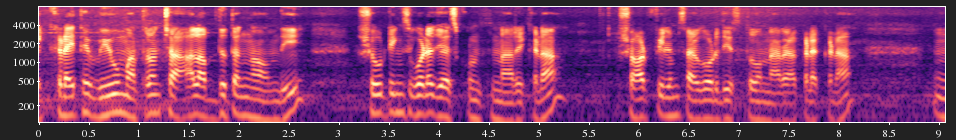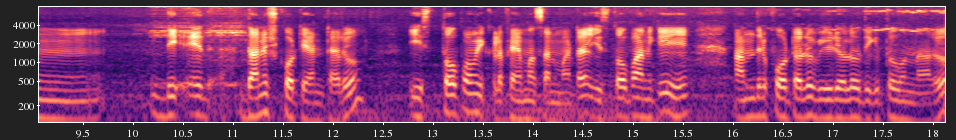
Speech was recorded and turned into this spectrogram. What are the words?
ఇక్కడైతే వ్యూ మాత్రం చాలా అద్భుతంగా ఉంది. షూటింగ్స్ కూడా చేసుకుంటున్నారు ఇక్కడ. షార్ట్ ఫిల్మ్స్ అవి కూడా తీస్తూ ఉన్నారు అక్కడక్కడ. ధనుష్ కోటి అంటారు. ఈ స్తూపం ఇక్కడ ఫేమస్ అన్నమాట. ఈ స్తూపానికి అందరి ఫోటోలు వీడియోలు దిగుతూ ఉన్నారు.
